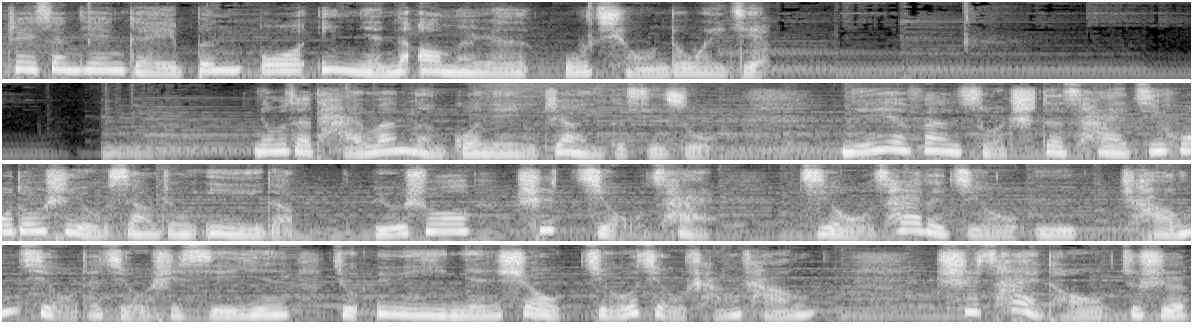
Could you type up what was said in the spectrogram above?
这三天给奔波一年的澳门人无穷的慰藉。那么在台湾呢，过年有这样一个习俗，年夜饭所吃的菜几乎都是有象征意义的，比如说吃韭菜。韭菜的韭与长久的久是谐音，就寓意年寿久久长长。吃菜头就是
